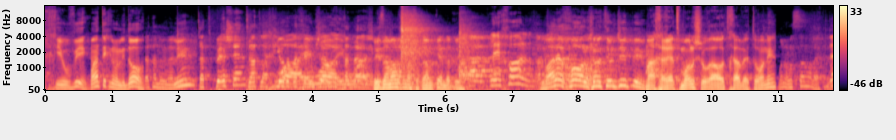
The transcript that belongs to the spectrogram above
חיובי. מה התכנון, לידור? קצת אדרנלין? קצת passion? קצת להחיות את החיים שלנו מחדש? ליזה, מה אנחנו נעשות היום? כן, דברי. לאכול. מה לאכול? הולכים לטיול ג'יפים. מה, אחרי אתמול שהוא ראה אותך ואת רוני? בוא'נה, לא שם עלייך. די!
